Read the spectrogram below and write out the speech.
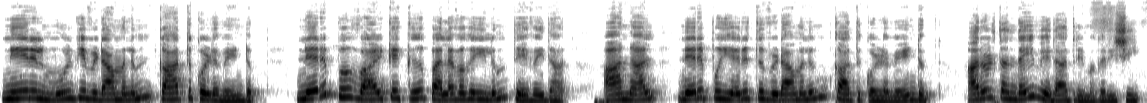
நீரில் மூழ்கி விடாமலும் காத்து கொள்ள வேண்டும். நெருப்பு வாழ்க்கைக்கு பல வகையிலும் தேவைதான். ஆனால் நெருப்பு எரித்து விடாமலும் காத்துக்கொள்ள வேண்டும். அருள் தந்தை வேதாத்ரி மகரிஷி.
